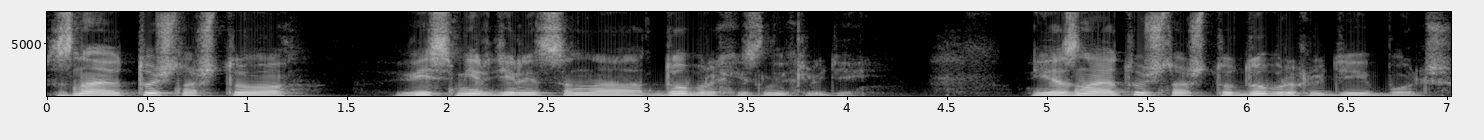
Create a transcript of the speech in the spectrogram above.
знаю точно, что весь мир делится на добрых и злых людей. Я знаю точно, что добрых людей больше.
